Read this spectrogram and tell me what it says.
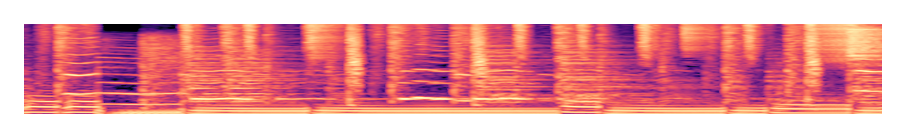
Thank you.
